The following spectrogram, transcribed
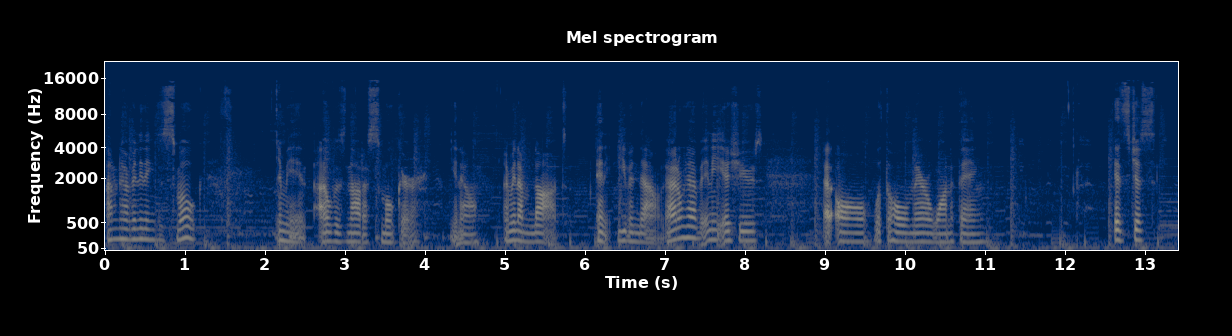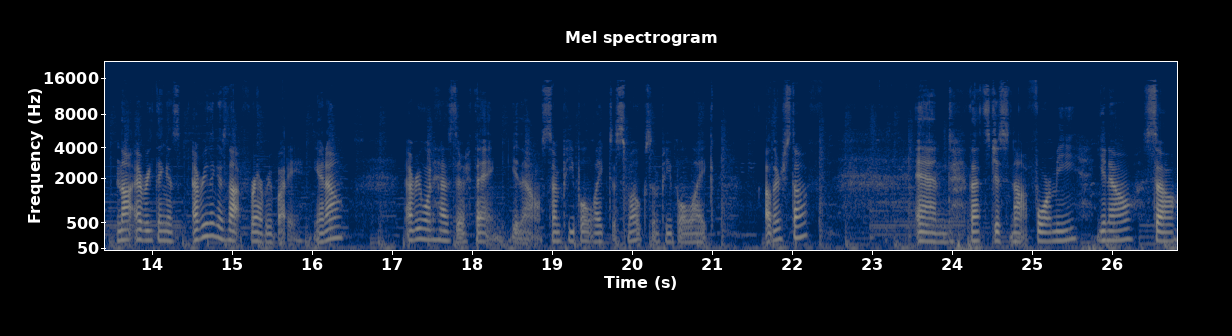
I don't have anything to smoke." I mean, I was not a smoker, you know. I mean, I'm not, and even now, I don't have any issues at all with the whole marijuana thing. It's just not everything is everything is not for everybody, you know? Everyone has their thing, you know. Some people like to smoke, some people like other stuff. And that's just not for me, you know? So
